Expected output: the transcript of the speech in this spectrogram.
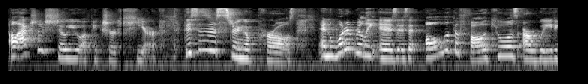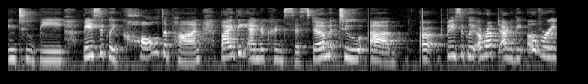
I'll actually show you a picture here. This is a string of pearls, and what it really is, is that all of the follicles are waiting to be basically called upon by the endocrine system to um, uh, basically erupt out of the ovary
